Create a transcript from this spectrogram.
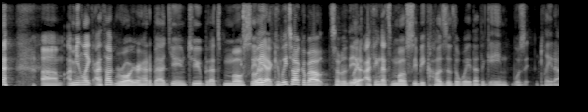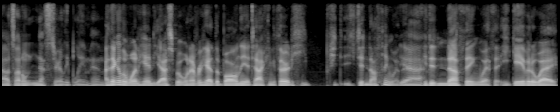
um, I mean, like I thought Royer had a bad game too, but that's mostly. Oh I- yeah, can we talk about some of the? like uh, I think that's mostly because of the way that the game was played out. So I don't necessarily blame him. I think on the one hand, yes, but whenever he had the ball in the attacking third, he, he, he did nothing with Yeah. it. He did nothing with it. He gave it away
